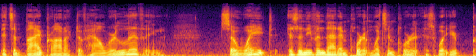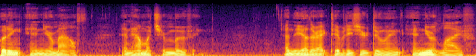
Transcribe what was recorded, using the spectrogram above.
It's a byproduct of how we're living. So weight isn't even that important. What's important is what you're putting in your mouth and how much you're moving. And the other activities you're doing in your life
